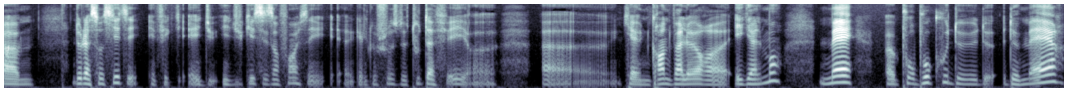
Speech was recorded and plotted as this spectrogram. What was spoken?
de la société. éduquer ses enfants, c'est quelque chose de tout à fait qui a une grande valeur également. Mais pour beaucoup de, mères,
